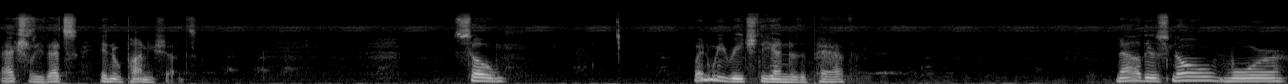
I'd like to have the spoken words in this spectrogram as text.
Actually, that's in Upanishads. So, when we reach the end of the path, now there's no more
